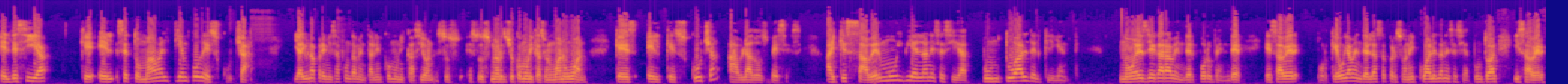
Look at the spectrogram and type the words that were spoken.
él decía que él se tomaba el tiempo de escuchar. Y hay una premisa fundamental en comunicación, esto es, esto es mejor dicho, comunicación one-on-one, que es el que escucha habla dos veces. Hay que saber muy bien la necesidad puntual del cliente. No es llegar a vender por vender, es saber por qué voy a venderle a esta persona y cuál es la necesidad puntual y saber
